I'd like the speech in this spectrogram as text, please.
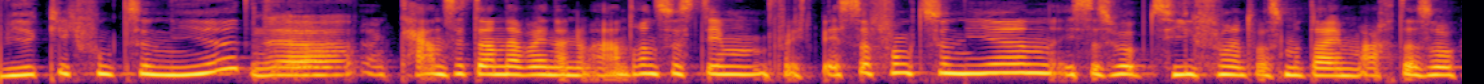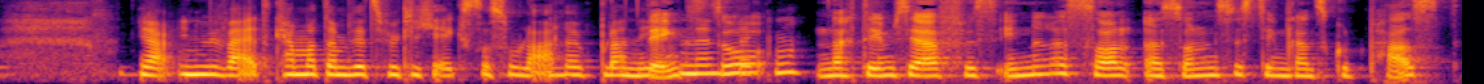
wirklich funktioniert, ja. Äh, kann sie dann aber in einem anderen System vielleicht besser funktionieren? Ist das überhaupt zielführend, was man da eben macht? Also ja, inwieweit kann man damit jetzt wirklich extrasolare Planeten denkst entdecken? Du, nachdem es ja fürs innere Son Sonnensystem ganz gut passt,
